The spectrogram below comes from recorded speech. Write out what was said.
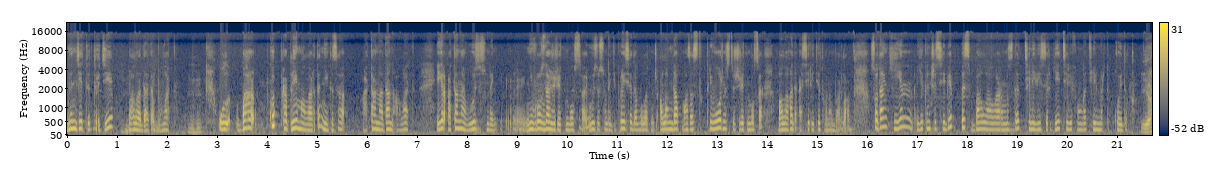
міндетті түрде балада да болады. Ол бар, көп проблемаларды негізі ата анадан алады. Егер ата ана өзі сондай неврозда жүретін болса өзі сондай депрессияда болатын алаңдап мазасыздық тревожностьта жүретін болса балаға да әсер етеді оның барлығы. Содан кейін екінші себеп біз балаларымызды телевизорге телефонға телміртіп қойдық. Иә.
